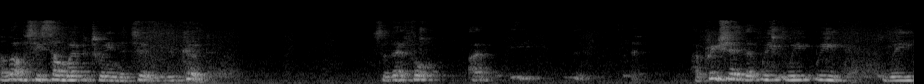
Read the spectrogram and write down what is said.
And obviously, somewhere between the two, you could. So, therefore, I, I appreciate that we we we, we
